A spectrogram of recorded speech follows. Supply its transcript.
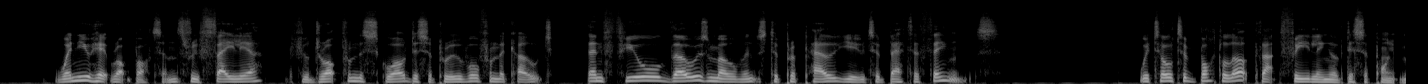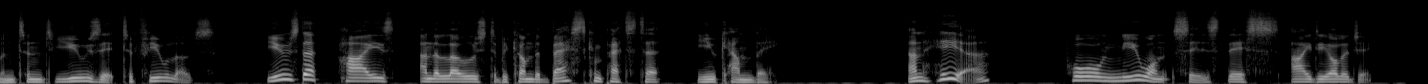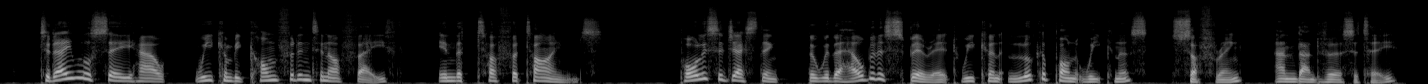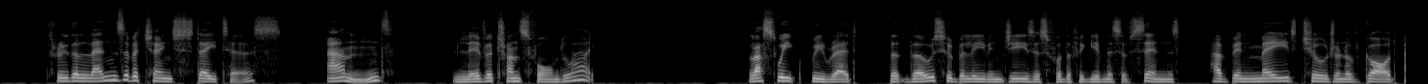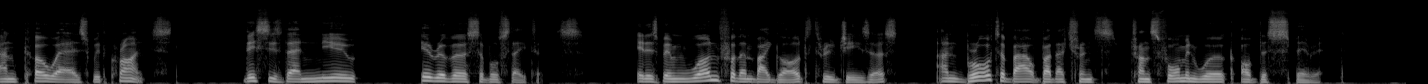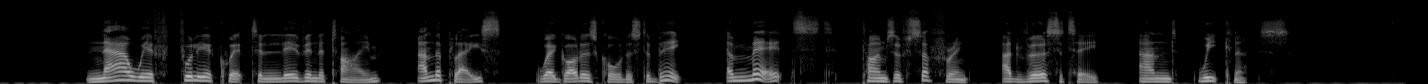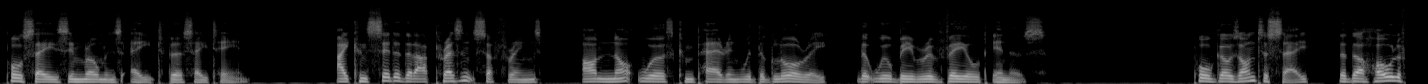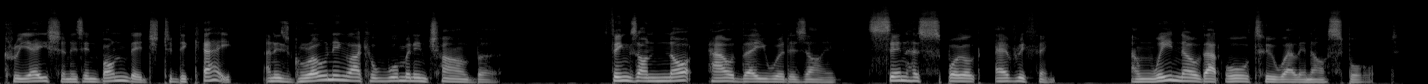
when you hit rock bottom through failure, if you're dropped from the squad, disapproval from the coach, then fuel those moments to propel you to better things. We're told to bottle up that feeling of disappointment and use it to fuel us. Use the highs and the lows to become the best competitor you can be. And here, Paul nuances this ideology. Today, we'll see how we can be confident in our faith in the tougher times. Paul is suggesting that with the help of the Spirit, we can look upon weakness, suffering, and adversity through the lens of a changed status and live a transformed life. Last week we read that those who believe in Jesus for the forgiveness of sins have been made children of God and co heirs with Christ. This is their new irreversible status. It has been won for them by God through Jesus and brought about by the trans- transforming work of the Spirit. Now we're fully equipped to live in the time and the place where God has called us to be, amidst times of suffering, adversity, and weakness. Paul says in Romans 8, verse 18, I consider that our present sufferings are not worth comparing with the glory that will be revealed in us. Paul goes on to say that the whole of creation is in bondage to decay and is groaning like a woman in childbirth. Things are not how they were designed. Sin has spoiled everything, and we know that all too well in our sport.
